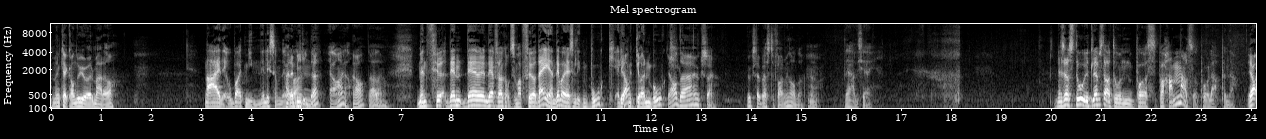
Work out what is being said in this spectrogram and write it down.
Men hva kan du gjøre med det, da? Nei, det er jo bare et minne, liksom. Det Her er jo en- bildet? Ja, ja. Ja, det er det. ja. Men før, den, det, det førerkortet som var før deg igjen, det var jo en liten bok. En liten Ja. grønn bok. Ja, det husker jeg. Husker jeg bestefar min hadde. Ja, det hadde ikke jeg. Men så sto utløpsdatoen på, på han, altså, på lappen der. Ja,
